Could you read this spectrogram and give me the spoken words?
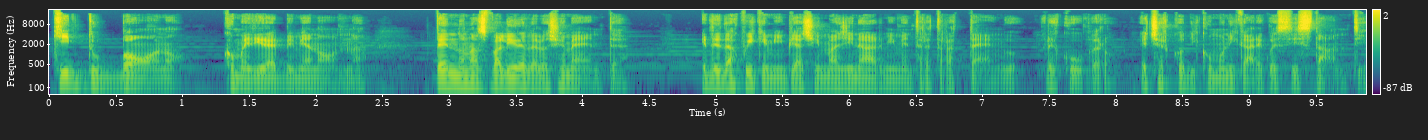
chi du buono, come direbbe mia nonna, tendono a svalire velocemente. ed è da qui che mi piace immaginarmi mentre trattengo, recupero e cerco di comunicare questi istanti.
